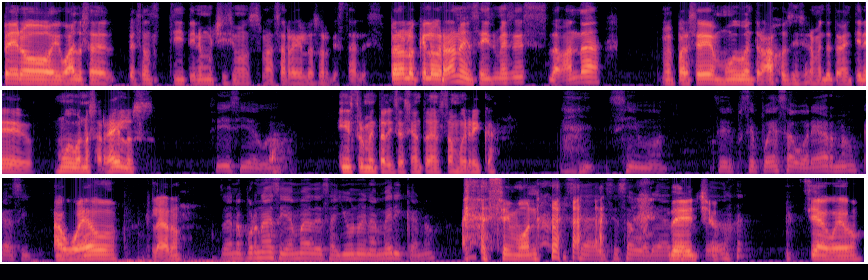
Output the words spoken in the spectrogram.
pero igual, o sea, Pet Sounds sí tiene muchísimos más arreglos orquestales. Pero lo que lograron en seis meses la banda me parece muy buen trabajo, sinceramente también tiene muy buenos arreglos. Sí, sí, güey. Instrumentalización también está muy rica. Simón. Se, se puede saborear, ¿no? Casi. A huevo, claro. O sea, no por nada se llama Desayuno en América, ¿no? Simón, O sea, ahí se saborea. De hecho. Sí, a huevo.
